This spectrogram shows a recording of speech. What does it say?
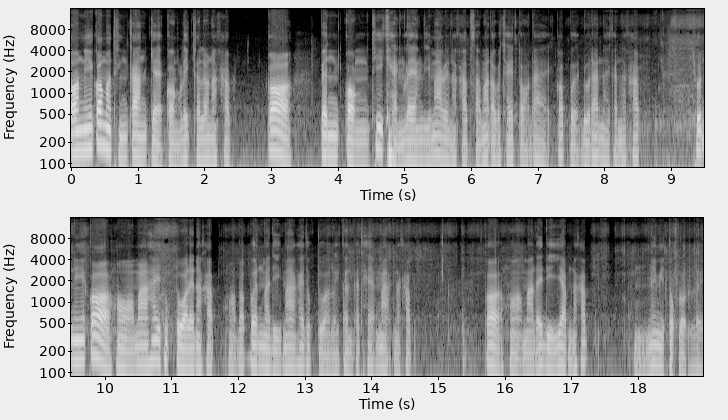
ตอนนี้ก็มาถึงการแกะกล่องเล็กกันแล้วนะครับ ก็เป็นกล่องที่แข็งแรงดีมากเลยนะครับ สามารถเอาไปใช้ต่อได้ ก็เปิดดูด้านในกันนะครับ ชุดนี้ก็ห่อมาให้ทุกตัวเลยนะครับห่อบับเบิลมาดีมากให้ทุกตัวเลยกันกระแทกมากนะครับ ก็ห่อมาได้ดีเยี่ยมนะครับไม่มีตกหล่นเลย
